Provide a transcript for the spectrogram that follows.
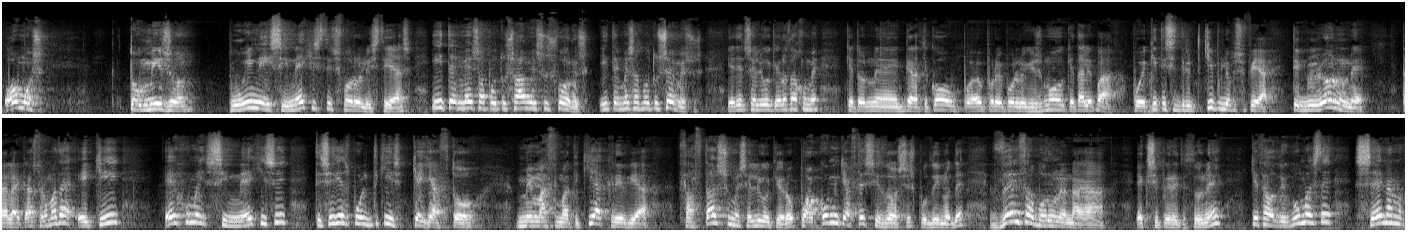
Όμως το μείζον που είναι η συνέχιση της φορολιστία είτε μέσα από τους άμεσους φόρους είτε μέσα από τους έμμεσους. Γιατί σε λίγο καιρό θα έχουμε και τον ε, κρατικό προϋπολογισμό κτλ. Που εκεί τη συντριπτική πλειοψηφία την πληρώνουν τα λαϊκά στρώματα. Εκεί έχουμε συνέχιση της ίδιας πολιτικής. Και γι' αυτό με μαθηματική ακρίβεια θα φτάσουμε σε λίγο καιρό που ακόμη και αυτές οι δόσεις που δίνονται δεν θα μπορούν να εξυπηρετηθούν και θα οδηγούμαστε σε έναν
